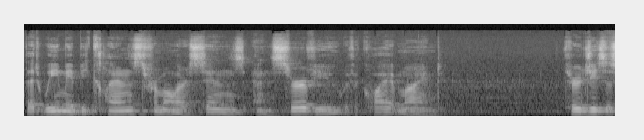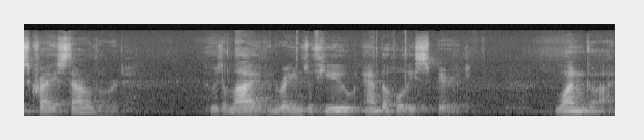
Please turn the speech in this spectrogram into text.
that we may be cleansed from all our sins and serve you with a quiet mind. Through Jesus Christ our Lord, who is alive and reigns with you and the Holy Spirit, one God,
